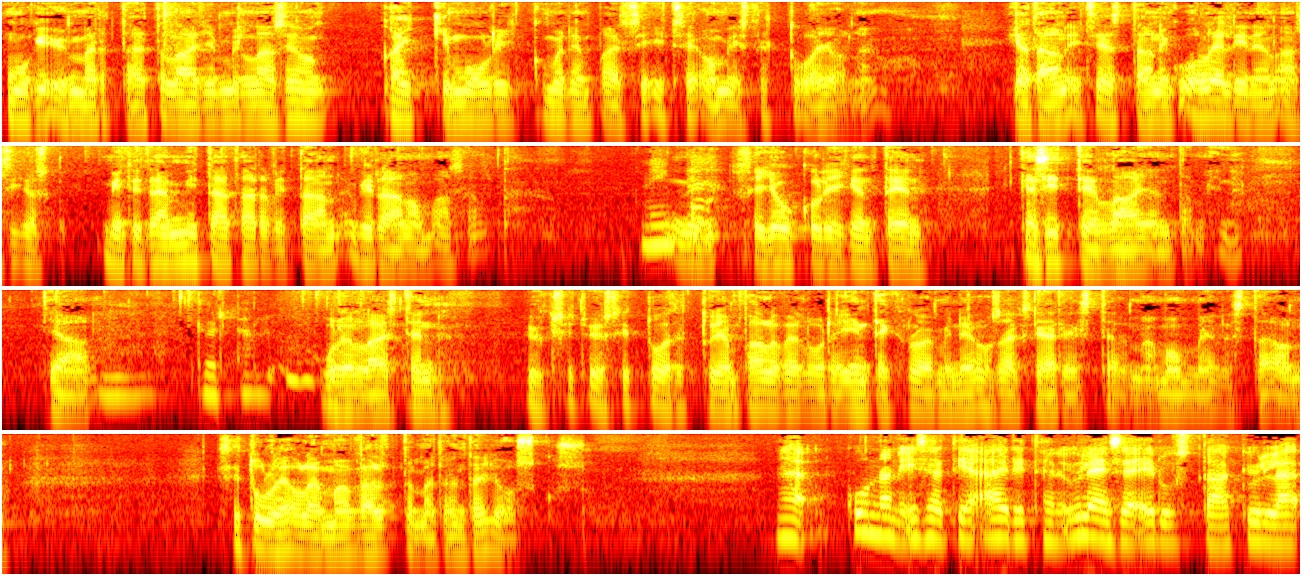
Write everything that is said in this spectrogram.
muukin ymmärtää, että laajemmillaan se on kaikki muu liikkuminen paitsi itse omistettu ajoneuvo. Ja tämä on itse asiassa tämä on niin kuin oleellinen asia, jos mietitään mitä tarvitaan viranomaiselta. Niinpä. Niin se joukkoliikenteen käsitteen laajentaminen ja mm, kyllä. uudenlaisten yksityisesti tuotettujen palveluiden integroiminen osaksi järjestelmää mun mielestä on, se tulee olemaan välttämätöntä joskus. Nämä kunnan isät ja äidit yleensä edustaa kyllä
